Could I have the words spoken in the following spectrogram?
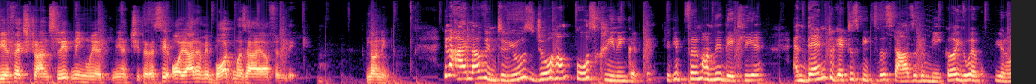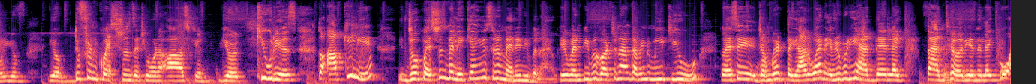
VFX translate नहीं हुए इतनी अच्छी तरह से और यार हमें बहुत मजा आया फिल्म देख के learning you know, I love interviews जो हम post screening करते हैं क्योंकि फिल्म हमने देख ली है and then to get to speak to the stars of the maker you have you know you've you have different questions that you want to ask you're you're curious तो आपके लिए जो questions मैं लेके आई हूँ सिर्फ मैंने नहीं बनाया okay when people got to know I'm coming to meet you तो ऐसे जमघट तैयार हुआ and everybody had their like fan theory and they're like go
